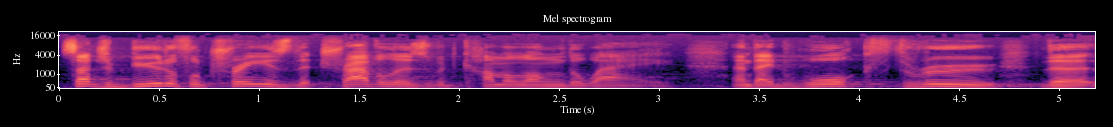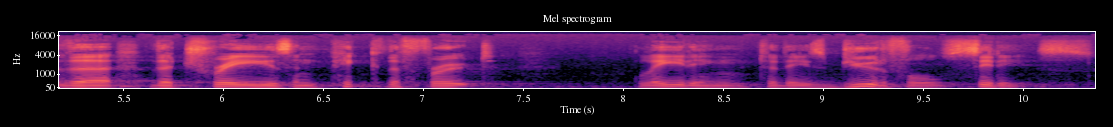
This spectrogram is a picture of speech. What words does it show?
Such beautiful trees that travelers would come along the way and they'd walk through the, the, the trees and pick the fruit leading to these beautiful cities.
